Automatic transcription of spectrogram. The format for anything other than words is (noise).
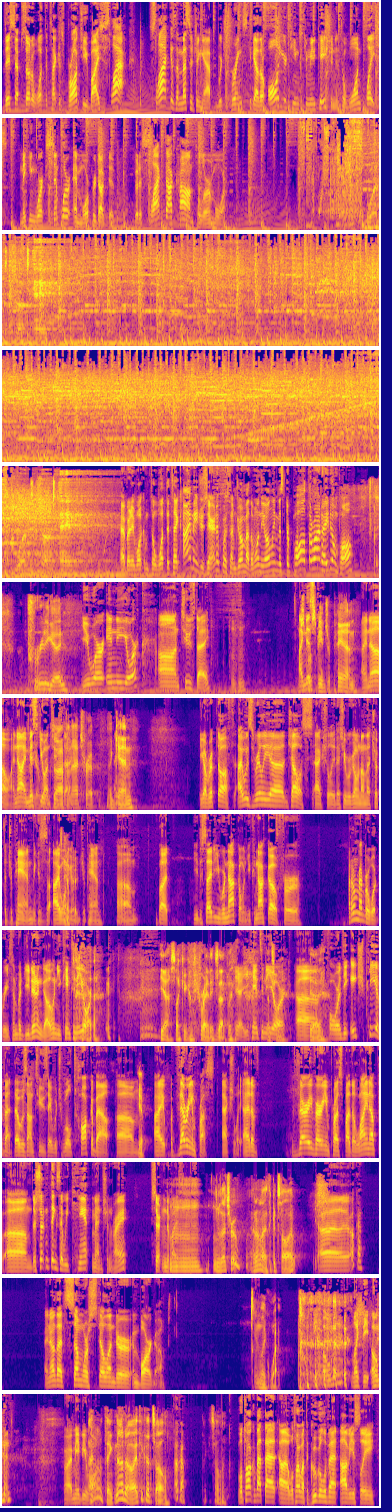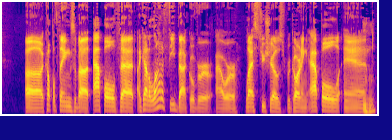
This episode of What the Tech is brought to you by Slack. Slack is a messaging app which brings together all your team's communication into one place, making work simpler and more productive. Go to slack.com to learn more. What the heck? Hey everybody, welcome to What the Tech. I'm Andrew Zarian. Of course, I'm joined by the one, the only Mr. Paul Thurrott. How you doing, Paul? Pretty good. You were in New York on Tuesday. I supposed missed to be in Japan. I know, I know. I missed you on Tuesday. off on that trip again. You got ripped off. I was really uh, jealous, actually, that you were going on that trip to Japan because I want to go to Japan. Um, but you decided you were not going. You could not go for I don't remember what reason, but you didn't go and you came to New York. (laughs) Yes, I could be (laughs) right. Exactly. yeah, you came to New That's York uh, Yeah. for the HP event that was on Tuesday, which we'll talk about. Um, Yep. I very impressed, actually. I had a very, very impressed by the lineup. Um, there's certain things that we can't mention, right? Certain devices. Mm. Is that true? I don't know. I think it's all out. Uh, okay. I know that some were still under embargo. Like what? Like the Omen? (laughs) like the Omen? Or I may be wrong. I don't think. No, no. I think that's all. Okay. I think it's all out. We'll talk about that. Uh, we'll talk about the Google event, obviously. Uh, a couple things about Apple that I got a lot of feedback over our last two shows regarding Apple and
